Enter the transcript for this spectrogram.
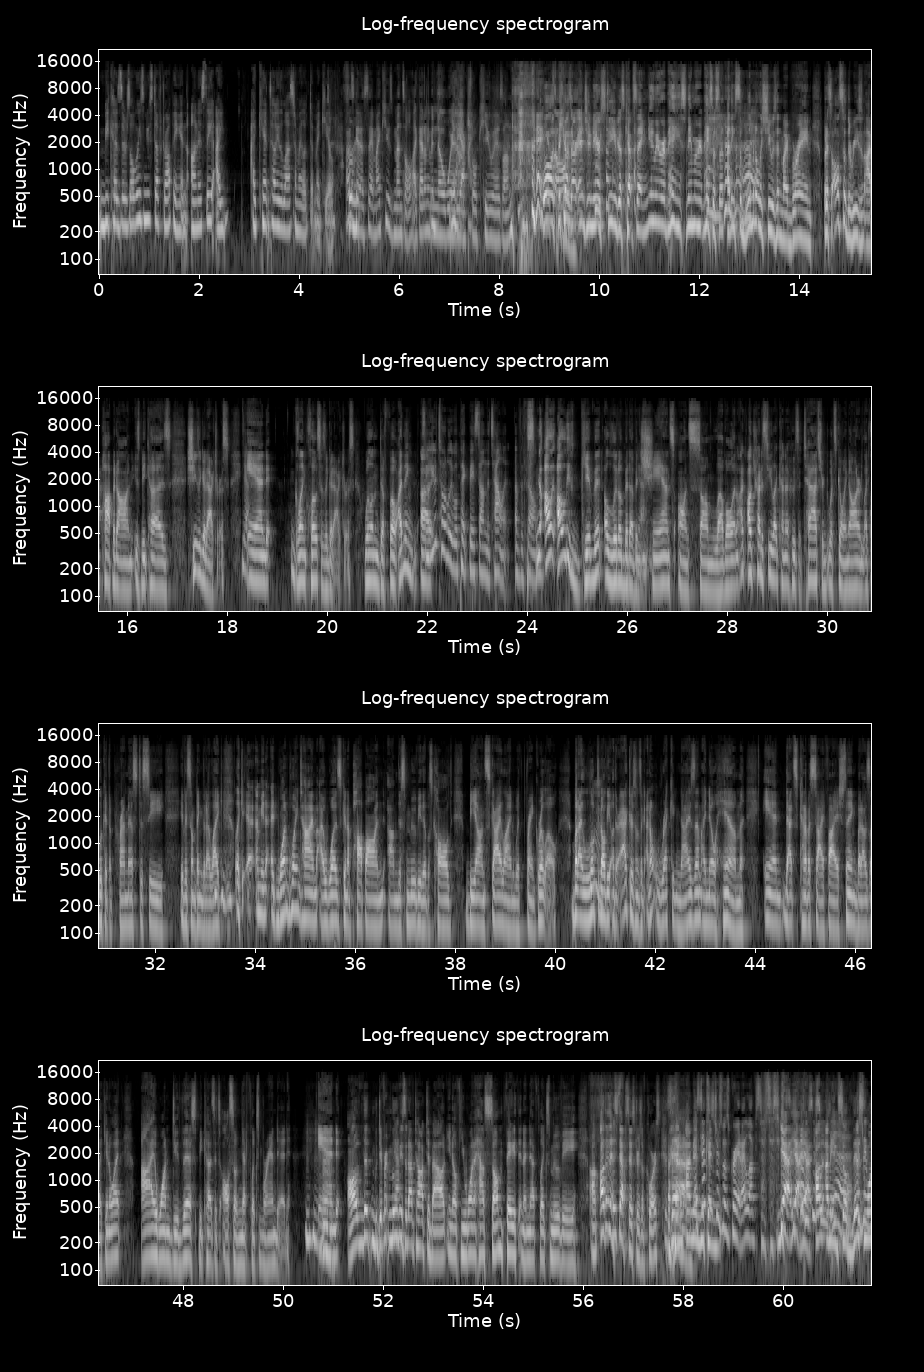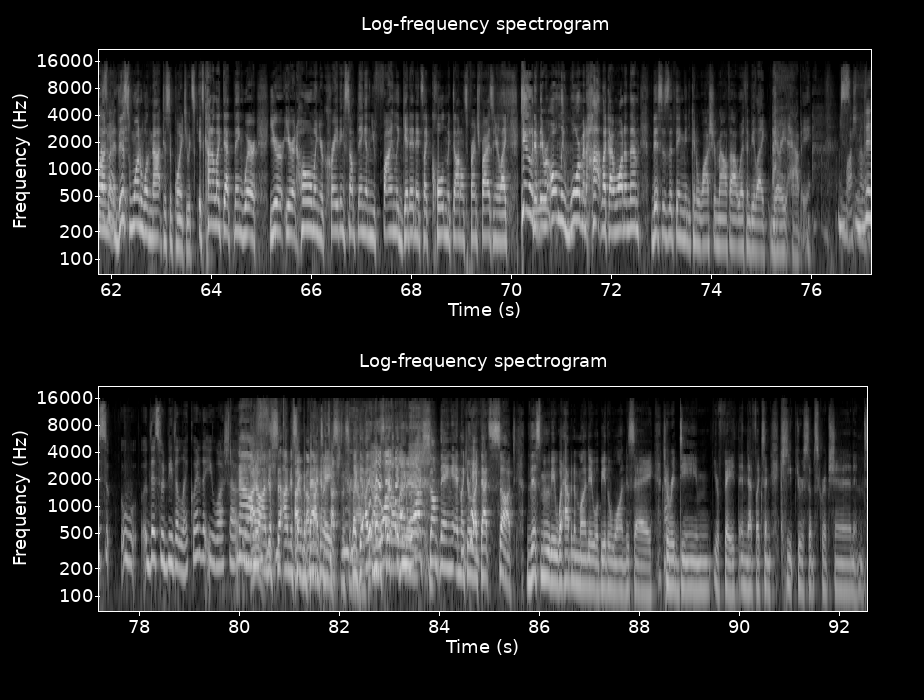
Because there's always new stuff dropping and honestly, I I can't tell you the last time I looked at my queue. I was gonna say my queue's mental. Like I don't even know where the actual queue is on. Well, it's because our engineer Steve just kept saying Noomi Rapace, Noomi Rapace. So, so I think subliminally she was in my brain, but it's also the reason I pop it on is because she's a good actress Yeah. and Glenn Close is a good actress. Willem Dafoe, I think. So Uh, you totally will pick based on the talent of the film. no, I'll, I'll at least give it a little bit of a Yeah. chance on some level, and I, I'll try to see like kind of who's attached or what's going on, or like look at the premise to see if it's something that I like. Mm-hmm. Like, I mean, at one point in time, I was gonna pop on um, this movie that was called Beyond Skyline with Frank Grillo, but I looked Hmm. at all the other actors and I was like, I don't recognize them. I know him, and that's kind of a sci-fi-ish thing. But I was like, you know what? I want to do this because it's also Netflix branded. And all of the different movies that I've talked about, you know, if you want to have some faith in a Netflix movie, um, other than Stepsisters, of course, then I mean. Stepsisters was great. I love Stepsisters. Yeah, yeah, yeah. I mean, so yeah. this was what one, this one will not disappoint you. It's it's kind of like that thing where you're you're at home and you're craving something, and then you finally get it. And it's like cold McDonald's French fries, and you're like, dude, if they were only warm and hot like I wanted them, this is the thing that you can wash your mouth out with and be like very happy. Wash your mouth. This this would be the liquid that you wash out. No, your- no, I'm just sa- I'm just saying I'm- the I'm not bad gonna taste. touch this like the, analogy. if you, watch, if you watch something and like you're Okay. like that sucked, this movie, What Happened to Monday, will be the one to say to redeem your faith in Netflix and keep your subscription and.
